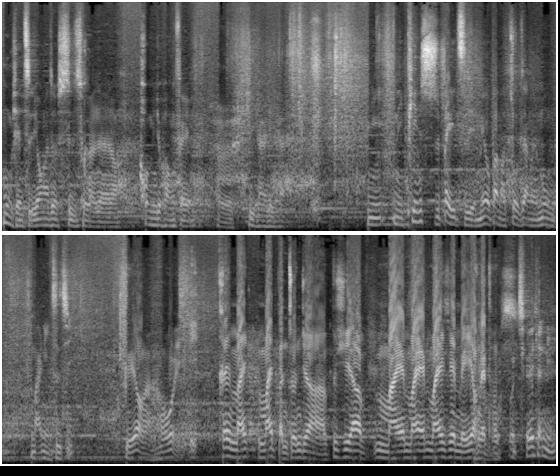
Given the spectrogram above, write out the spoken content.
目前只用到这四座，可能哦，后面就荒废了。嗯，厉害厉害，你你拼十辈子也没有办法做这样的墓，买你自己。不用啊，我可以买买本尊就好，不需要买买买一些没用的东西。我觉得你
